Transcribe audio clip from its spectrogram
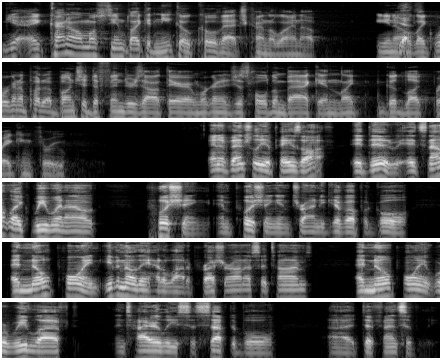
Yeah, it kind of almost seemed like a Niko Kovac kind of lineup. You know, yes. like we're going to put a bunch of defenders out there and we're going to just hold them back and like good luck breaking through. And eventually it pays off. It did. It's not like we went out pushing and pushing and trying to give up a goal. At no point, even though they had a lot of pressure on us at times, at no point were we left entirely susceptible uh, defensively.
